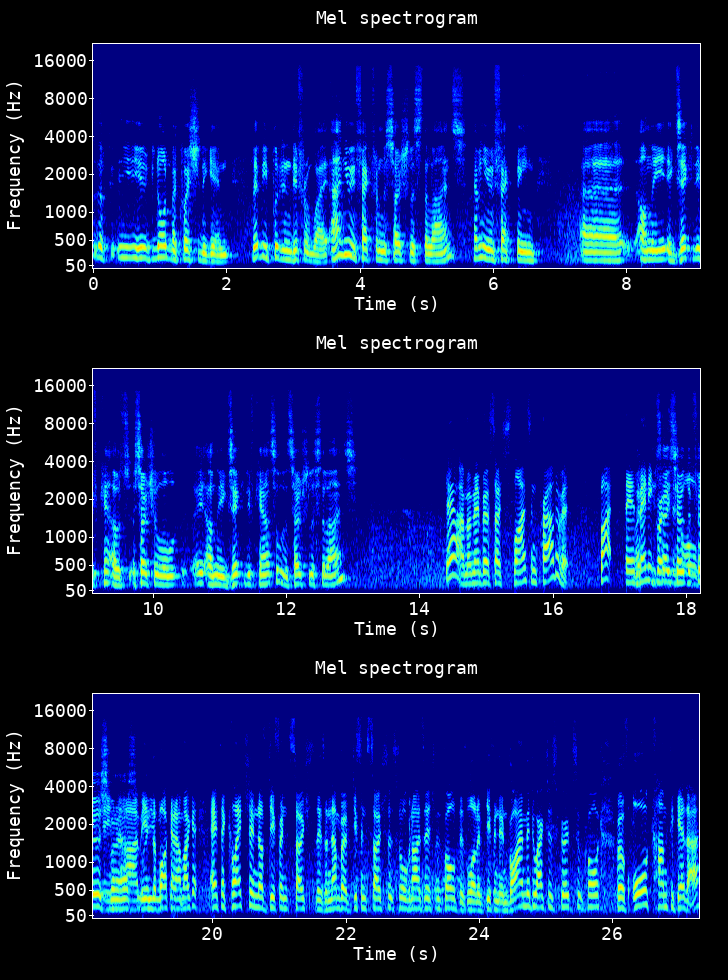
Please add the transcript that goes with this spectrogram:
look, you ignored my question again. Let me put it in a different way. Aren't you, in fact, from the Socialist Alliance? Haven't you, in fact, been uh, on the executive oh, social uh, on the executive council of the Socialist Alliance? Yeah, I'm a member of Socialist Alliance and proud of it. But there are many groups so involved the first in, um, in the blockade IMARC. It's a collection of different social. There's a number of different socialist organisations involved. There's a lot of different environmental activist groups who called who have all come together,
